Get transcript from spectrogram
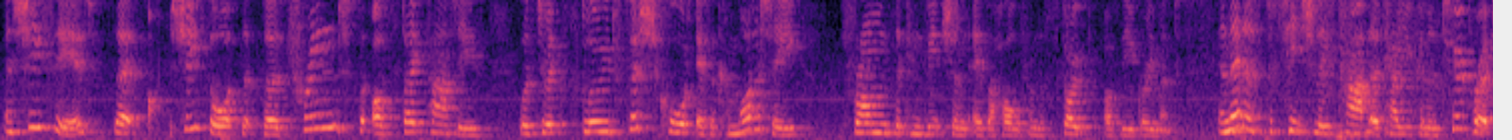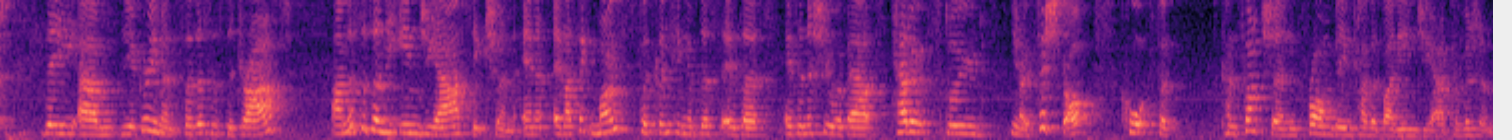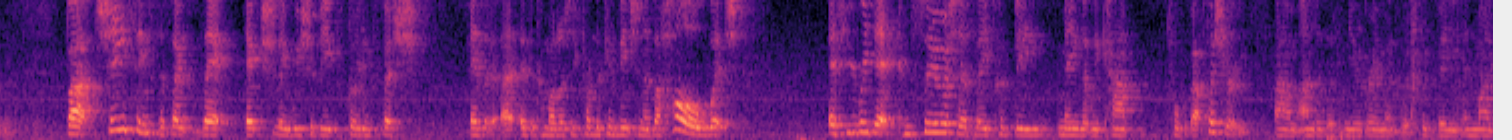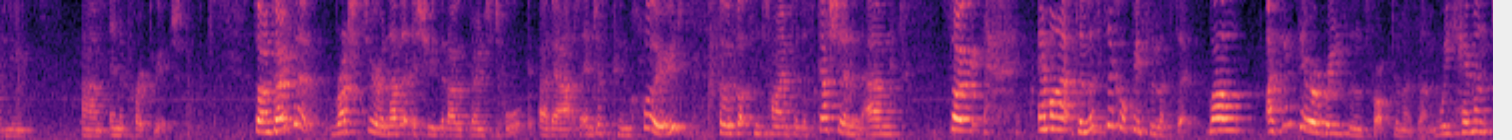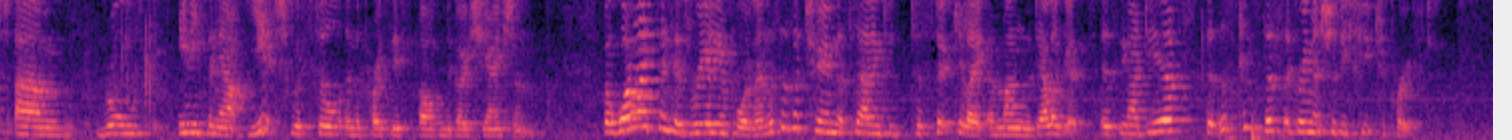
And she said that she thought that the trend of state parties was to exclude fish caught as a commodity from the convention as a whole, from the scope of the agreement. And that is potentially part of how you can interpret the, um, the agreement. So this is the draft. Um, this is in the MGR section, and, and I think most were thinking of this as, a, as an issue about how to exclude you know, fish stocks caught for consumption from being covered by the MGR provisions. But she seems to think that actually we should be excluding fish as a, as a commodity from the convention as a whole, which, if you read that conservatively, could be mean that we can't talk about fisheries um, under this new agreement, which would be, in my view, um, inappropriate. So I'm going to rush through another issue that I was going to talk about and just conclude, so we've got some time for discussion. Um, so, am I optimistic or pessimistic? Well, I think there are reasons for optimism. We haven't um, ruled anything out yet, we're still in the process of negotiation. But what I think is really important, and this is a term that's starting to, to circulate among the delegates, is the idea that this, can, this agreement should be future proofed.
